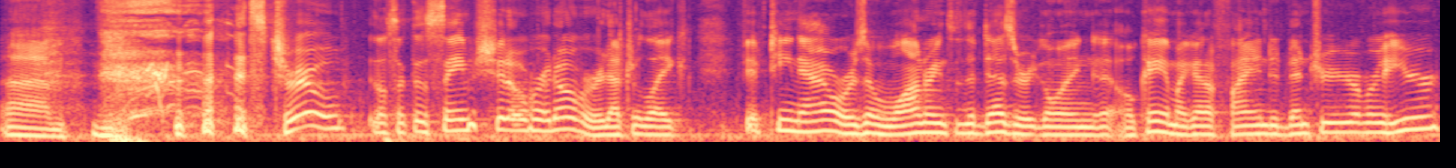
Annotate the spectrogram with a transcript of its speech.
Um, it's true. It looks like the same shit over and over. And after like 15 hours of wandering through the desert, going, okay, am I gonna find adventure over here?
